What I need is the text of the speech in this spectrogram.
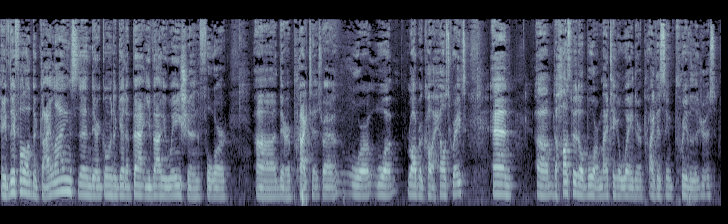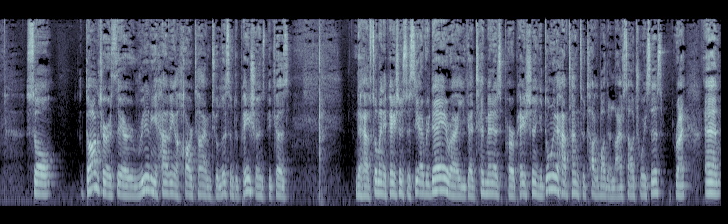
if they follow the guidelines, then they're going to get a bad evaluation for uh, their practice, right? Or what Robert called health grades, and um, the hospital board might take away their practicing privileges. So doctors they're really having a hard time to listen to patients because they have so many patients to see every day, right? You get 10 minutes per patient. You don't really have time to talk about their lifestyle choices, right? And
